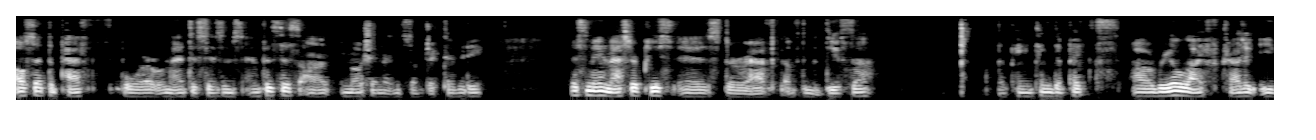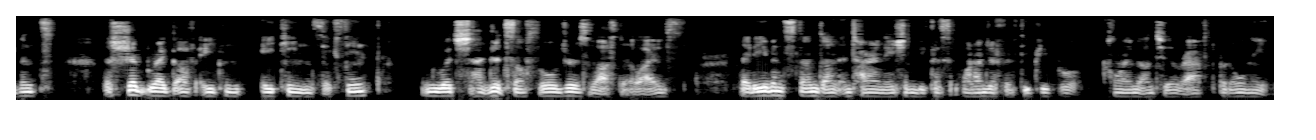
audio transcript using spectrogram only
all set the path for Romanticism's emphasis on emotion and subjectivity. His main masterpiece is The Raft of the Medusa. The painting depicts a real life tragic event, the shipwreck of 18, 1816, in which hundreds of soldiers lost their lives. That even stunned an entire nation because 150 people climbed onto the raft, but only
